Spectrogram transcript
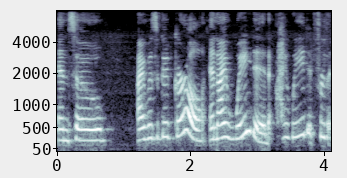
And so I was a good girl and I waited. I waited for the,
